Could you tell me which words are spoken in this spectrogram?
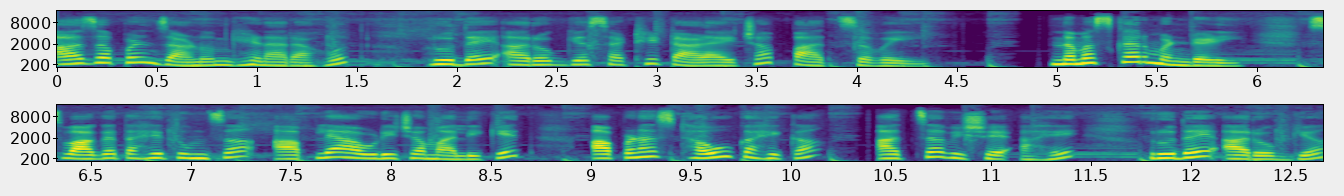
आज आपण जाणून घेणार आहोत हृदय आरोग्यासाठी टाळायच्या पाच सवयी. नमस्कार मंडळी स्वागत आहे तुमचं आपल्या आवडीच्या मालिकेत. आपणास ठाऊक आहे का? आजचा विषय आहे हृदय आरोग्य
